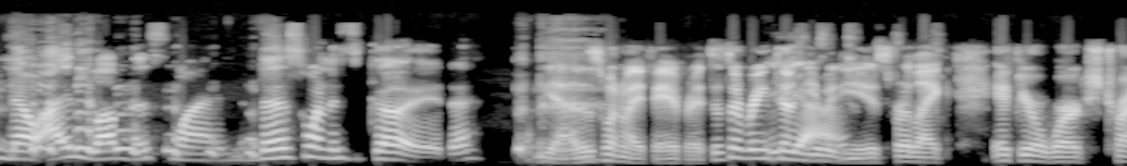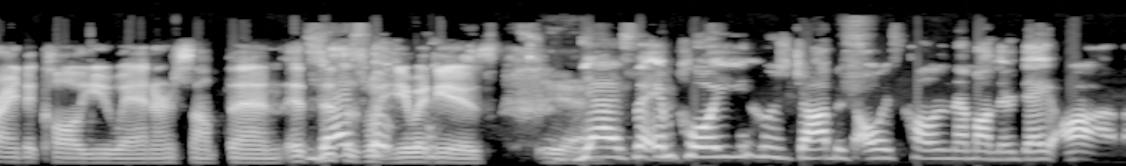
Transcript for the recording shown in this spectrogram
No, I love this one. This one is good. Yeah, this is one of my favorites. It's a ringtone you would use for like if your work's trying to call you in or something. It's this That's is what the- you would use. Yeah. Yes, the employee whose job is always calling them on their day off.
